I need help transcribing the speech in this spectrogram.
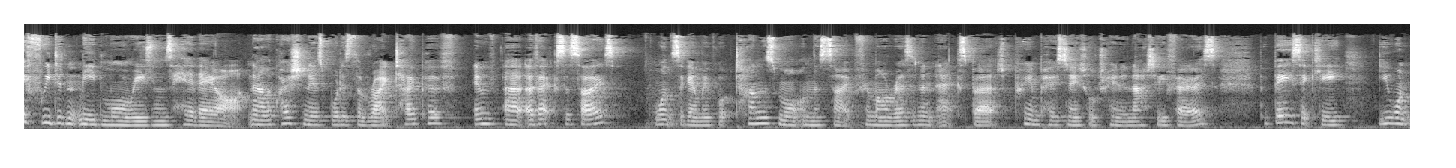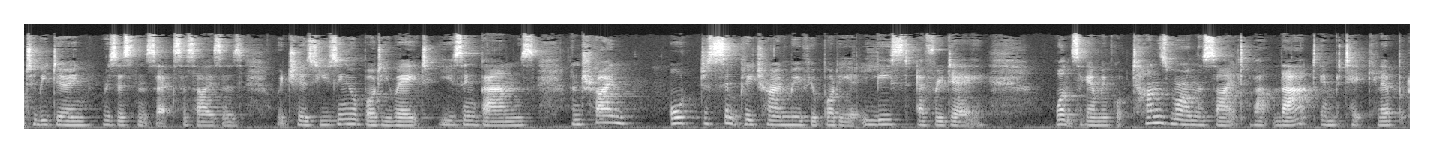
if we didn't need more reasons, here they are. Now, the question is what is the right type of, uh, of exercise? Once again, we've got tons more on the site from our resident expert, pre and postnatal trainer Natalie Ferris. But basically, you want to be doing resistance exercises, which is using your body weight, using bands, and try and, or just simply try and move your body at least every day. Once again, we've got tons more on the site about that in particular, but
